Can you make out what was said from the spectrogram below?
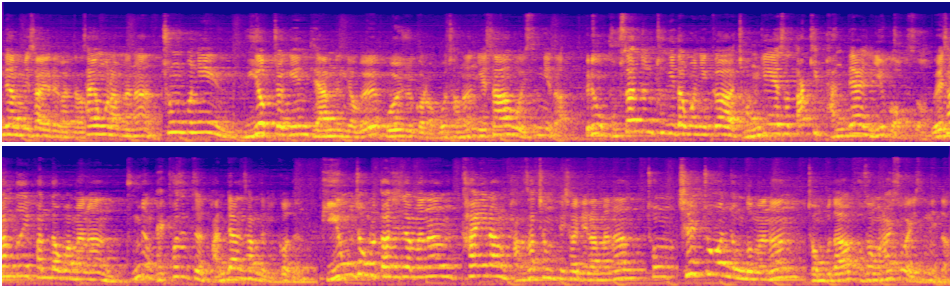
대함 미사일을 갖다가 사용을 하면은 충분히 위협적인 대함 능력을 보여줄 거라고 저는 예상하고 있습니다. 그리고 국산 전투기다 보니까 전개에서 딱히 반대할 이유가 없어. 외산 도입한다고 하면은 분명 100% 반대하는 사람들이 있거든. 비용적으로 따지자면은 카이랑 방사청 피셜이라면은 총 7조 원 정도면은 전부 다 구성을 할 수가 있습니다.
